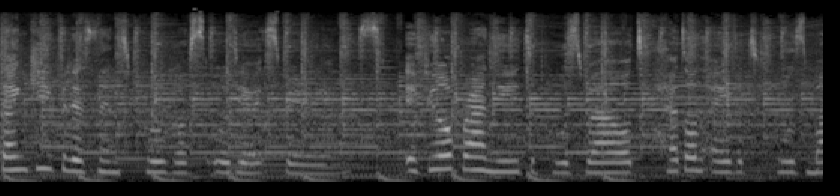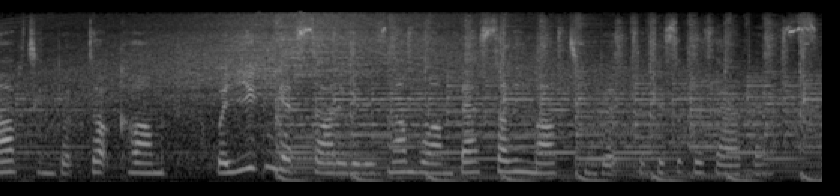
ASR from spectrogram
Thank you for listening to Paul Gough's audio experience. If you're brand new to Paul's world, head on over to paulsmarketingbook.com where you can get started with his number one best-selling marketing book for physical therapists.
